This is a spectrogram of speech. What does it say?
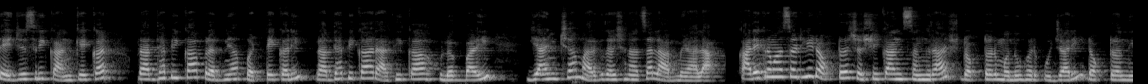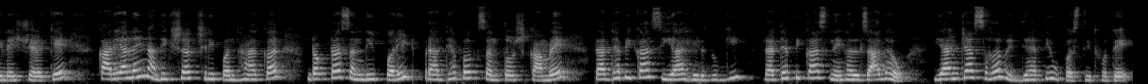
तेजश्री कानकेकर प्राध्यापिका प्रज्ञा पट्टेकरी प्राध्यापिका राधिका हुलकबाळी यांच्या मार्गदर्शनाचा लाभ मिळाला. कार्यक्रमासाठी doctor Shashikant Sangharaj doctor Manohar Pujari doctor Nilesh Shelke कार्यालयीन अधीक्षक श्री पन्हाळकर डॉक्टर संदीप परीट प्राध्यापक संतोष कांबळे प्राध्यापिका सिया हिडदुग्गी प्राध्यापिका स्नेहल जाधव यांच्यासह विद्यार्थी उपस्थित होते.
